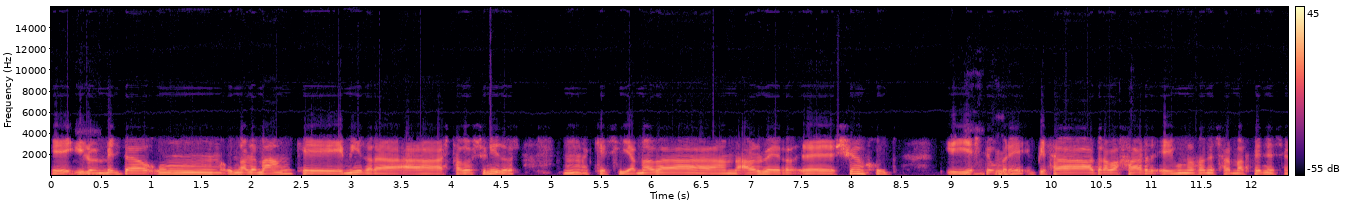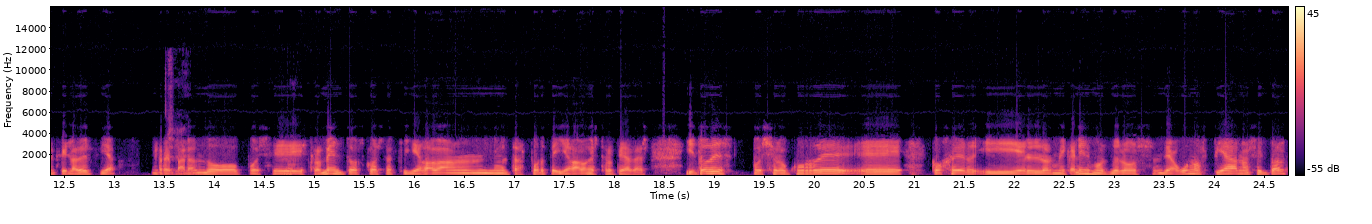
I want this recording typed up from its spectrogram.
Eh, y lo inventa un, un alemán que emigra a Estados Unidos, mm, que se llamaba um, Albert eh, Schönhut. Y este hombre empieza a trabajar en unos grandes almacenes en Filadelfia, reparando pues eh, instrumentos, cosas que llegaban en el transporte y llegaban estropeadas. Y entonces pues se le ocurre eh, coger y el- los mecanismos de los de algunos pianos y tal,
